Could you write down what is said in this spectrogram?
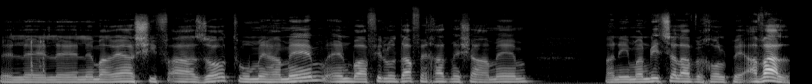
למראה השפעה הזאת, הוא מהמם, אין בו אפילו דף אחד משעמם, אני ממליץ עליו בכל פה. אבל,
